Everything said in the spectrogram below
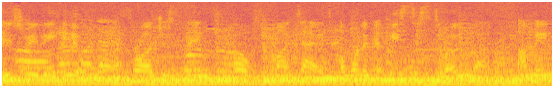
is really ill, so I just think, oh, for my dad, I want to get his sister over. I mean,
